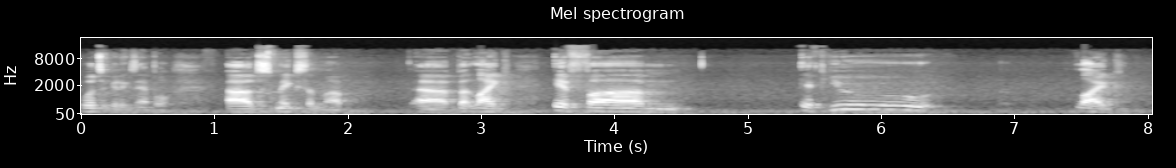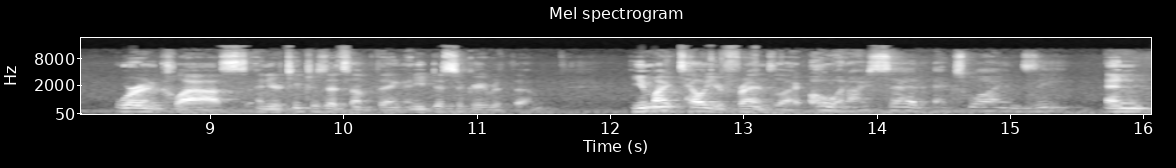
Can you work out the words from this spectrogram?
what's a good example? I'll just make something up. Uh, but like, if, um, if you like were in class and your teacher said something and you disagreed with them, you might tell your friends like, "Oh, and I said X, Y, and Z," and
